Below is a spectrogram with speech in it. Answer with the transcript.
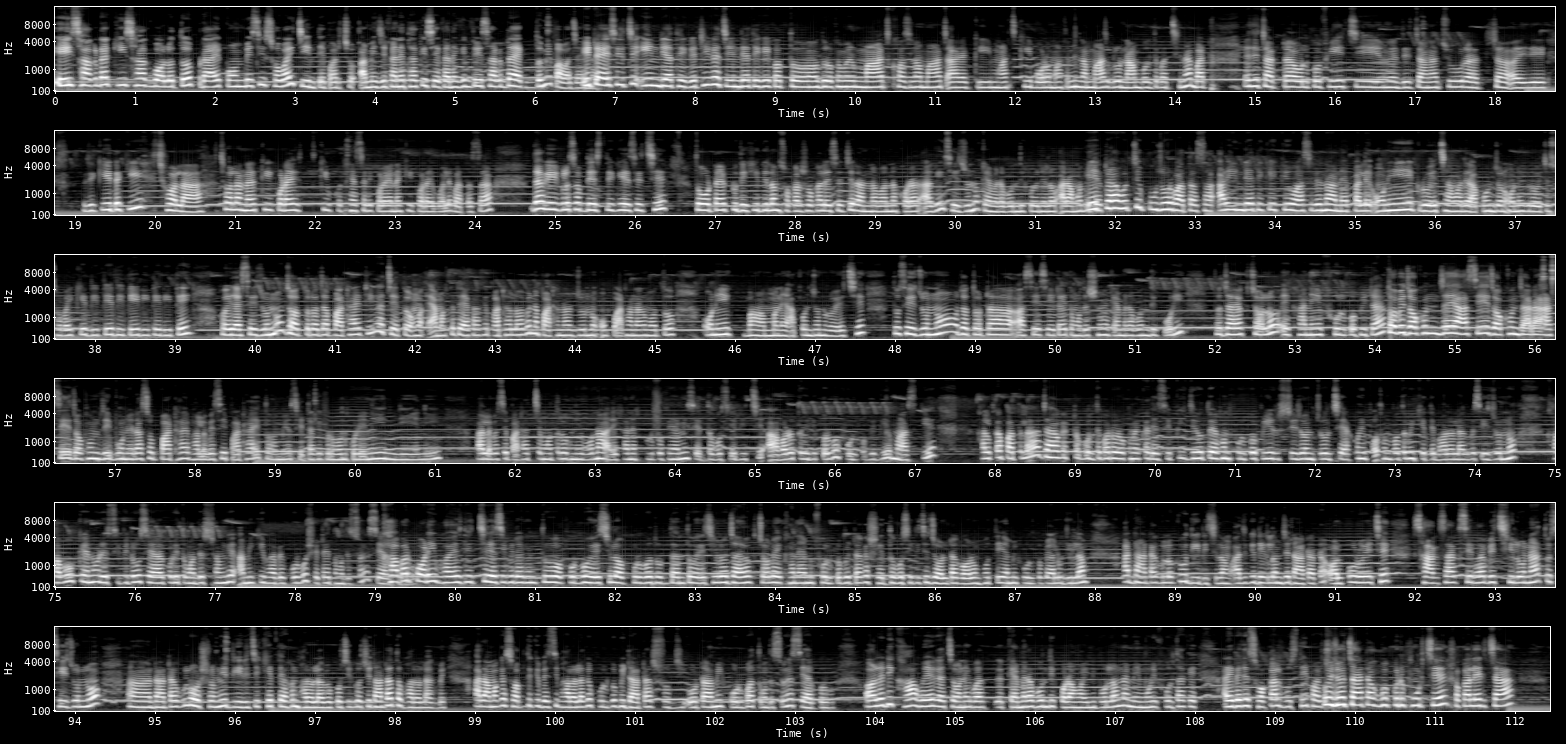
এই শাকটা কি শাক বলো তো? প্রায় কম বেশি সবাই চিনতে পারছ। আমি যেখানে থাকি সেখানে কিন্তু এই শাকটা একদমই পাওয়া যায় এটা এসেছে ইন্ডিয়া থেকে, ঠিক আছে? ইন্ডিয়া থেকে কত দু রকমের মাছ, খসলা মাছ আর কি, মাছ কি বড় মাছ? আমি মাছগুলোর নাম বলতে পারছি না বাট এই যে চারটা ওলকপি, চি যে চানাচুর আর এই যে যে কি, এটা কি? ছোলা। ছোলা না, কি কড়াই কি, খেসারি কড়াই না কি কড়াই বলে? বাতাসা। যাক এইগুলো সব দেশ থেকে এসেছে। তো ওটা একটু দেখিয়ে দিলাম সকাল সকাল এসেছে রান্না বান্না করার আগেই সেই জন্য ক্যামেরা বন্দি করে নিলাম। আর আমাদের এটা হচ্ছে পুজোর বাতাসা। আর ইন্ডিয়া থেকে কেউ আসলে না নেপালে অনেক রয়েছে আমাদের আপনজন অনেক রয়েছে সবাইকে দিতে দিতে দিতে দিতেই হয়ে যায়। সেই জন্য যতটা যা পাঠায় ঠিক আছে? তো আমা- আমাকে তো একাকে পাঠালে হবে না পাঠানোর জন্য ও পাঠানোর মতো অনেক মানে আপনজন রয়েছে। তো সেই জন্য যতটা আসে সেটাই তোমাদের সঙ্গে ক্যামেরা বন্দি করি। তো যাই হোক চলো এখানে ফুলকপিটা তবে যখন যে আসে, যখন যারা আসে, যখন যে বোনেরা সব পাঠায় ভালোবেসে পাঠায়, তো আমিও সেটাকে গ্রহণ করে নিই, নিয়ে নিই। ভালোবেসে পাঠাচ্ছে মতলব নেব না। আর এখানে ফুলকপি আমি সেদ্ধ বসিয়ে দিচ্ছি। আবারও তৈরি করব ফুলকপি দিয়ে মাছ দিয়ে। হালকা পাতলা। যাই হোক, একটা বলতে পারো, ওরকম একটা রেসিপি যেহেতু এখন ফুলকপির সিজন চলছে, এখনই প্রথম প্রথমই খেতে ভালো লাগবে, সেই জন্য খাব। কেন রেসিপিটাও শেয়ার করি তোমাদের সঙ্গে, আমি কীভাবে করব সেটাই তোমাদের সঙ্গে শেয়ার খাবার পরেই ভয়েস দিচ্ছি রেসিপিটা কিন্তু অপূর্ব হয়েছিল, অপূর্ব দুর্দান্ত হয়েছিল। যাই হোক, চলো, এখানে আমি ফুলকপিটাকে সেদ্ধ বসিয়ে দিচ্ছি। জলটা গরম হতেই আমি ফুলকপি, আলু দিলাম আর ডাঁটাগুলোকেও দিয়ে দিয়েছিলাম। আজকে দেখলাম যে ডাঁটাটা অল্প রয়েছে, শাক শাক সেভাবে ছিল না, তো সেই জন্য ডাঁটাগুলো ওর সঙ্গে দিয়ে দিচ্ছি। খেতে এখন ভালো লাগবে, কচি কচি ডাঁটা তো ভালো লাগবে। আর আমাকে সব থেকে বেশি ভালো লাগে ফুলকপি ডাঁটার সবজি। ওটা আমি করব আর তোমাদের সঙ্গে শেয়ার করব। অলরেডি খাওয়া হয়ে গেছে অনেকবার ক্যামেরা বন্দি করা হয়নি। বললাম না মেমোরি ফুল থাকে। আর এটা যে সকাল, বুঝতেই পারছ। ওই যে চা টকবক করে ফুটছে, সকালের চা।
